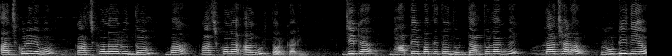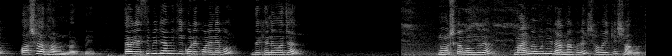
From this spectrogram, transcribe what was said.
আজ করে নেব কাঁচকলা আলুর দম বা কাঁচকলা আলুর তরকারি, যেটা ভাতের পাতে তো দুর্দান্ত লাগবে, তাছাড়াও রুটি দিয়েও অসাধারণ লাগবে। তার রেসিপিটা আমি কি করে করে নেব দেখে নেওয়া যাক। নমস্কার বন্ধুরা মায় মামনি রান্নাঘরে সবাইকে স্বাগত।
